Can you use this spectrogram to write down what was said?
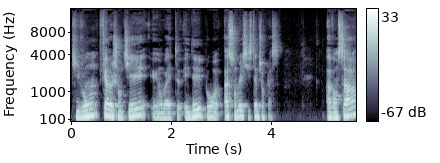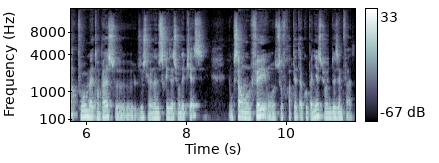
qui vont faire le chantier et on va être aidé pour assembler le système sur place. Avant ça, il faut mettre en place euh, juste l'industrialisation des pièces. Donc ça, on le fait, on se fera peut-être accompagner sur une deuxième phase.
